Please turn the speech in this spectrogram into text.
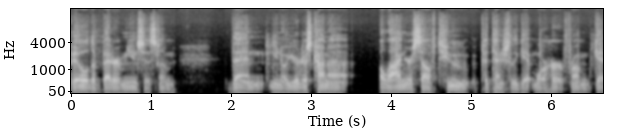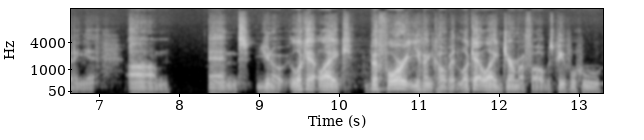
build a better immune system then you know you're just kind of allowing yourself to potentially get more hurt from getting it. Um, And you know, look at like before even COVID, look at like germaphobes, people who,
